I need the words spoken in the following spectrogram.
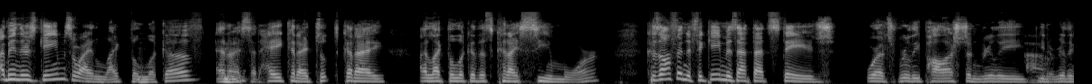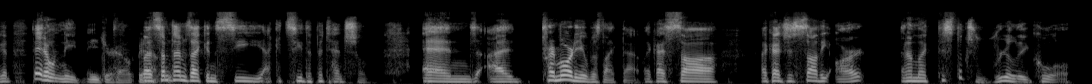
I mean, there's games where I like the mm-hmm. look of, and mm-hmm. I said, hey, could I, t- could I, I like the look of this. Could I see more? Because often, if a game is at that stage where it's really polished and really, oh. you know, oh. really good, they don't need need your help. Yeah. But sometimes I can see, I could see the potential, and I Primordia was like that. Like I saw like I just saw the art and I'm like, this looks really cool.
